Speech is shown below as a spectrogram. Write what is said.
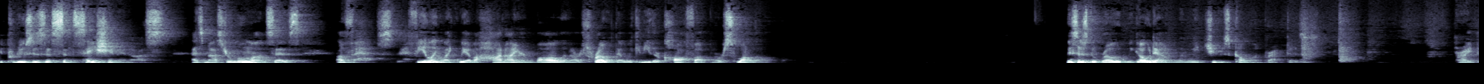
it produces a sensation in us, as Master Mumon says, of feeling like we have a hot iron ball in our throat that we can either cough up or swallow. This is the road we go down when we choose koan practice. Right?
